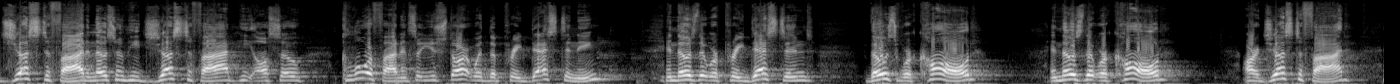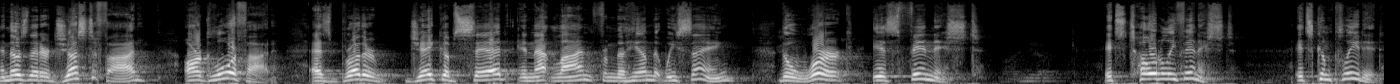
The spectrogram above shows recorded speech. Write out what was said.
Justified. And those whom he justified, he also glorified. And so you start with the predestining. And those that were predestined, those were called. And those that were called are justified. And those that are justified are glorified. As Brother Jacob said in that line from the hymn that we sang, the work is finished. It's totally finished. It's completed.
